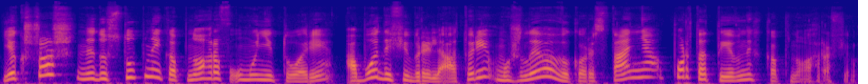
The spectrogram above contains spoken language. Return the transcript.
Якщо ж недоступний капнограф у моніторі або дефібриляторі, можливе використання портативних капнографів.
